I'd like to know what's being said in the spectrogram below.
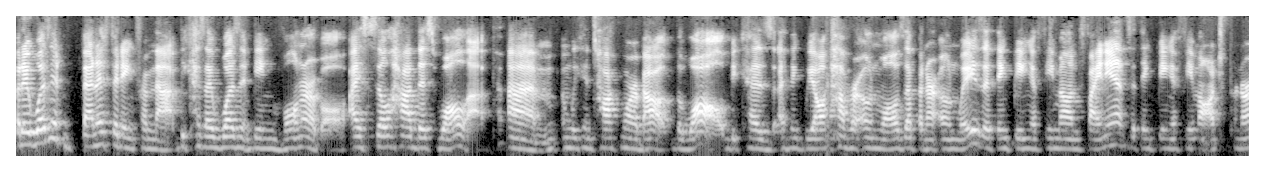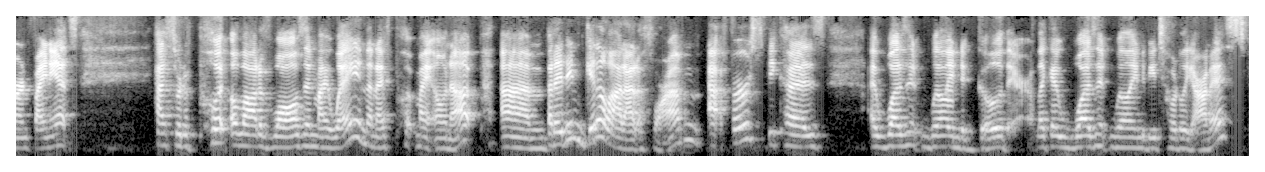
but I wasn't benefiting from that because I wasn't being vulnerable. I still had this wall up. Um, and we can talk more about the wall because I think we all have our own walls up in our own ways. I think being a female in finance, I think being a female entrepreneur in finance has sort of put a lot of walls in my way. And then I've put my own up. Um, but I didn't get a lot out of Forum at first because I wasn't willing to go there. Like I wasn't willing to be totally honest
